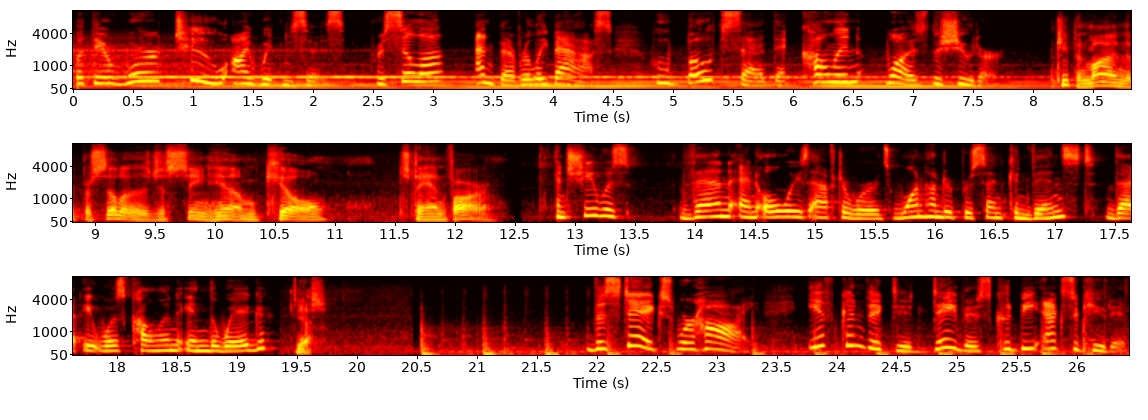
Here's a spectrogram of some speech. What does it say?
But there were two eyewitnesses, Priscilla and Beverly Bass, who both said that Cullen was the shooter. Keep in mind that Priscilla has just seen him kill Stan Farr. And she was then and always afterwards 100% convinced that it was Cullen in the wig. Yes. The stakes were high. If convicted, Davis could be executed.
